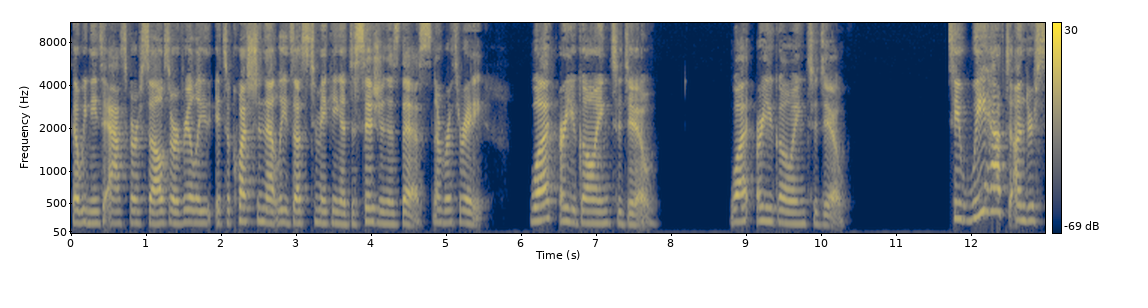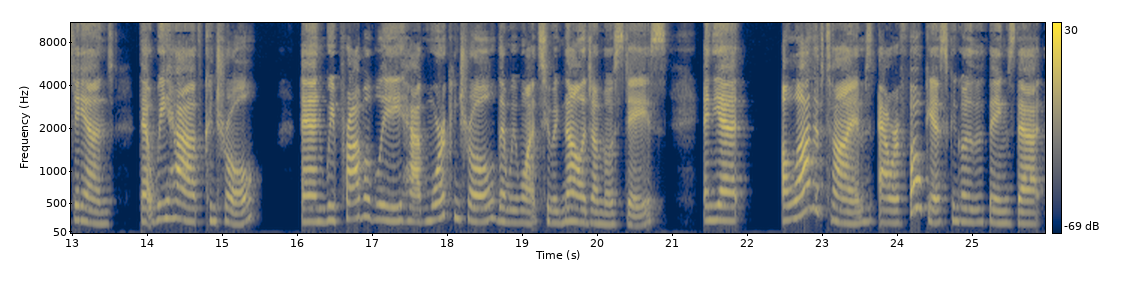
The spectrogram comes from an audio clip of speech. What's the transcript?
that we need to ask ourselves, or really it's a question that leads us to making a decision, is this number three, what are you going to do? What are you going to do? See, we have to understand that we have control and we probably have more control than we want to acknowledge on most days. And yet, a lot of times, our focus can go to the things that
